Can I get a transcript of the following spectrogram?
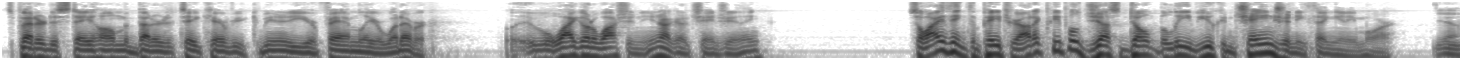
It's better to stay home and better to take care of your community, your family, or whatever. Why go to Washington? You're not going to change anything. So I think the patriotic people just don't believe you can change anything anymore Yeah.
